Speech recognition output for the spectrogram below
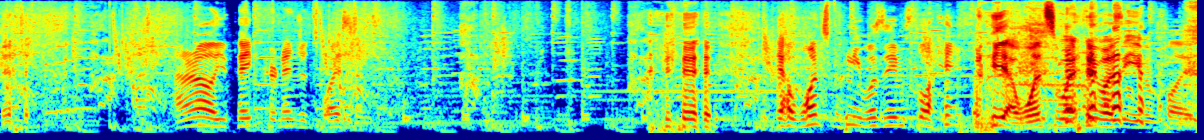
I don't know, you paid Greninja twice. And yeah, once when he wasn't even playing. yeah, once when he wasn't even playing.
